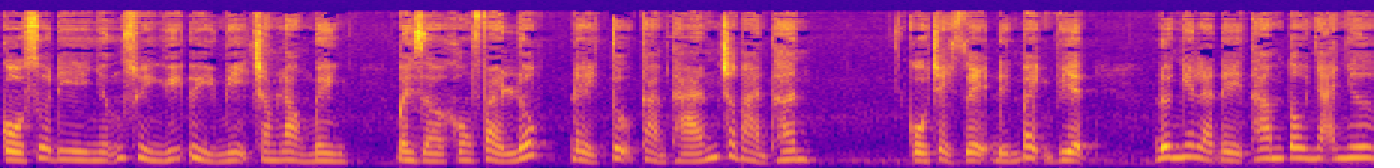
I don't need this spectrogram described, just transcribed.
cố xua đi những suy nghĩ ủy mị trong lòng mình. Bây giờ không phải lúc để tự cảm thán cho bản thân. Cố chảy duệ đến bệnh viện, đương nhiên là để thăm Tô Nhã Như.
